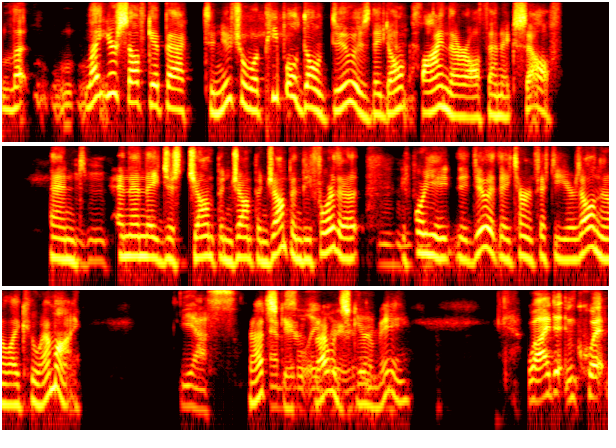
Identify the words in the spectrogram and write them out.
let let yourself get back to neutral. What people don't do is they don't find their authentic self and mm-hmm. and then they just jump and jump and jump and before they're mm-hmm. before you they do it they turn 50 years old and they're like who am i yes that's scary. that would scare me. Well i didn't quit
